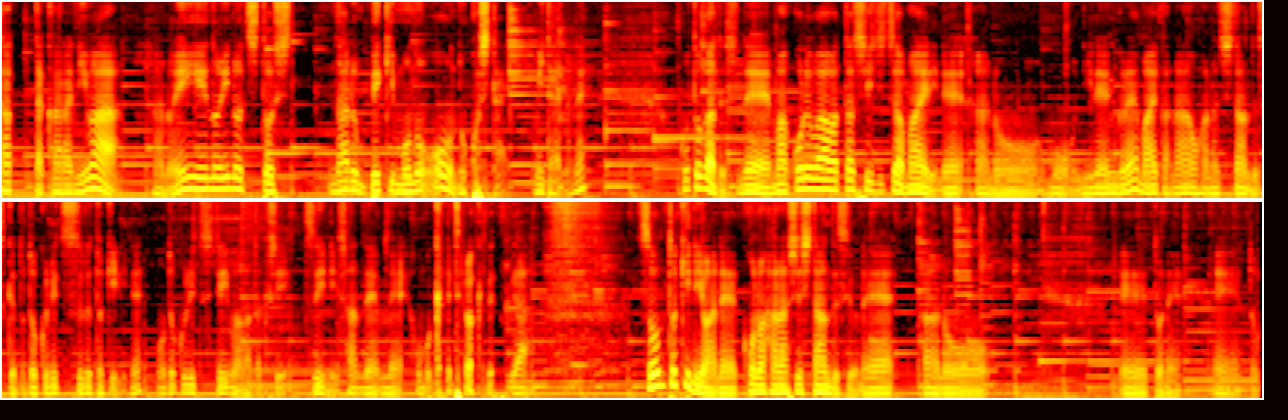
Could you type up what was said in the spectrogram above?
かったからには、あの永遠の命となるべきものを残したいみたいなね。ことがですね、まあこれは私実は前にね、あのもう2年ぐらい前かなお話ししたんですけど、独立するときにね、もう独立して今私、ついに3年目を迎えてるわけですが、その時にはね、この話したんですよね。あのえっ、ー、とね、えっ、と、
